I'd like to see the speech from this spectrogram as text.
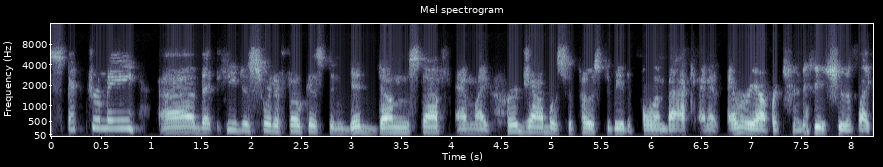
spectrumy uh, that he just sort of focused and did dumb stuff. And like her job was supposed to be to pull him back. And at every opportunity, she was like,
